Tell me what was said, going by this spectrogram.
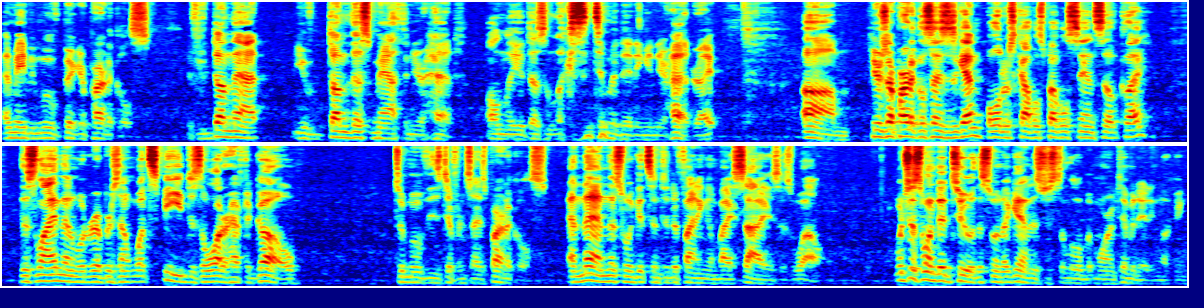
and maybe move bigger particles. If you've done that you've done this math in your head. Only it doesn't look as intimidating in your head right? Um, here's our particle sizes again boulders cobbles pebbles sand silt clay this line then would represent what speed does the water have to go to move these different size particles. And then this one gets into defining them by size as well, which this one did too. This one, again, is just a little bit more intimidating looking.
